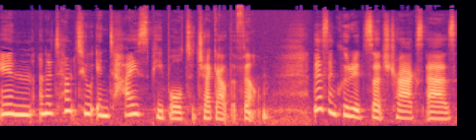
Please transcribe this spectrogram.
in an attempt to entice people to check out the film. This included such tracks as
